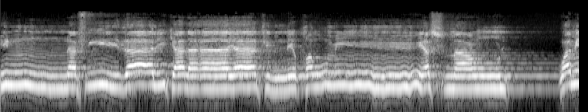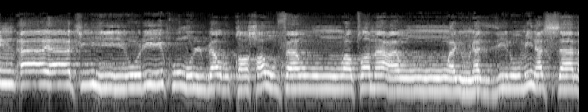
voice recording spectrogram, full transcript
ان في ذلك لآيات لقوم يسمعون ومن آياته يريكم البرق خوفا وطمعا وينزل من السماء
